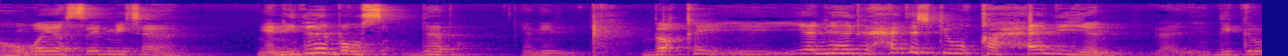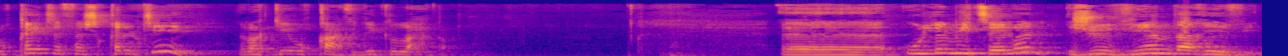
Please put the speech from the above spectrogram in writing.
هو يصل مثلا يعني دابا وصل دابا يعني باقي يعني هذا الحدث كيوقع حاليا ديك الوقيته فاش قلتيه راه كيوقع في ديك اللحظه أه ولا مثلا je viens d'arriver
